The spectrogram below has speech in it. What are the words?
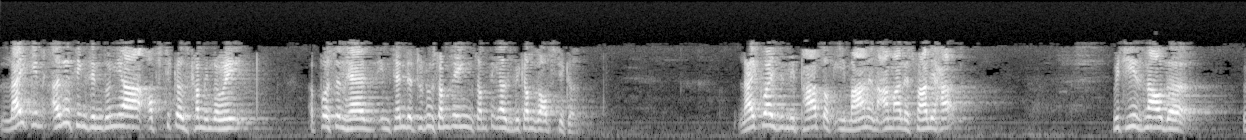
like in other things in dunya, obstacles come in the way. A person has intended to do something, something else becomes an obstacle. Likewise in the path of Iman and Amal Salihah, which is now the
